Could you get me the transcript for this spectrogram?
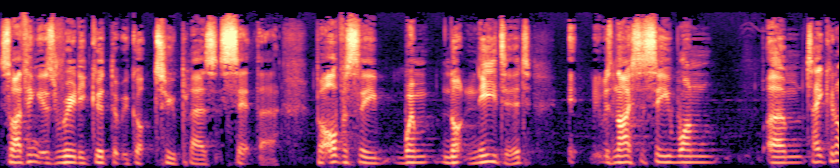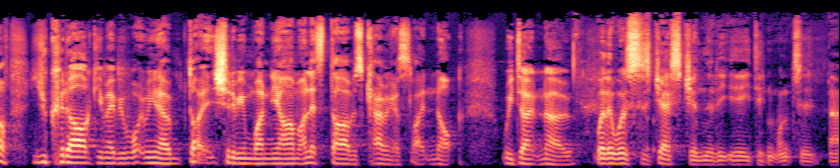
So I think it's really good that we've got two players that sit there. But obviously, when not needed, it, it was nice to see one. Um, taken off. You could argue maybe what you know it should have been Wanyama unless Dier was carrying a slight knock. We don't know. Well, there was suggestion that he, he didn't want to uh,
